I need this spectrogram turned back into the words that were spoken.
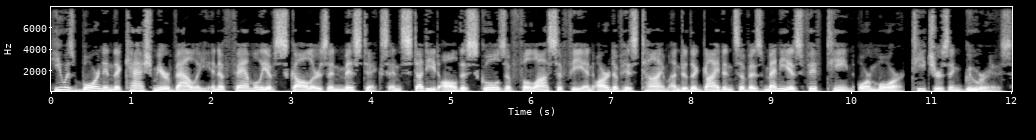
He was born in the Kashmir Valley in a family of scholars and mystics and studied all the schools of philosophy and art of his time under the guidance of as many as 15 or more teachers and gurus.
